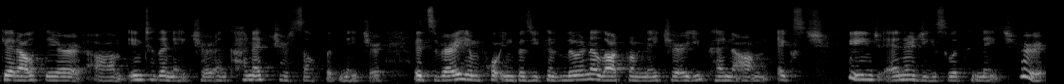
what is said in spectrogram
get out there um, into the nature and connect yourself with nature. It's very important because you can learn a lot from nature. You can um, exchange energies with nature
